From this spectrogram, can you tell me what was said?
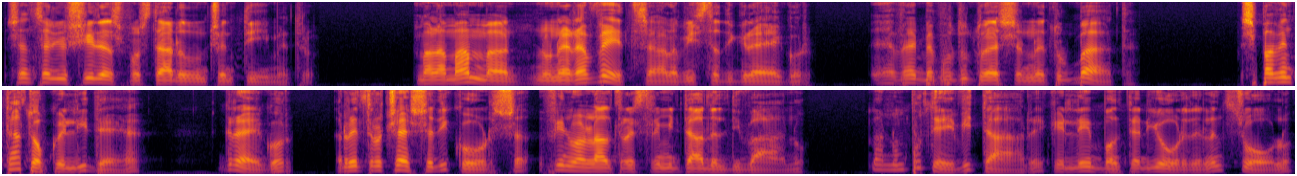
senza riuscire a spostarlo d'un centimetro. Ma la mamma non era avvezza alla vista di Gregor e avrebbe potuto esserne turbata. Spaventato a quell'idea, Gregor retrocesse di corsa fino all'altra estremità del divano, ma non poté evitare che il lembo anteriore del lenzuolo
